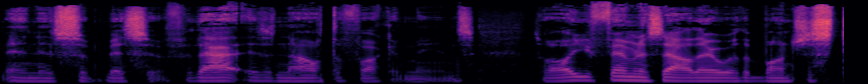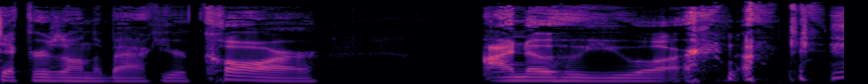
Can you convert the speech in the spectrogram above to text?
and is submissive. That is not what the fuck it means. So, all you feminists out there with a bunch of stickers on the back of your car, I know who you are.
